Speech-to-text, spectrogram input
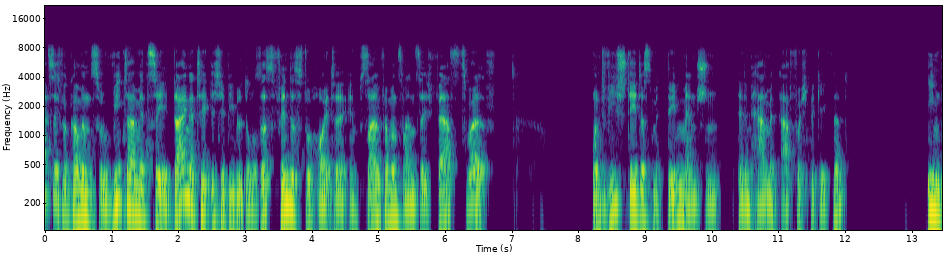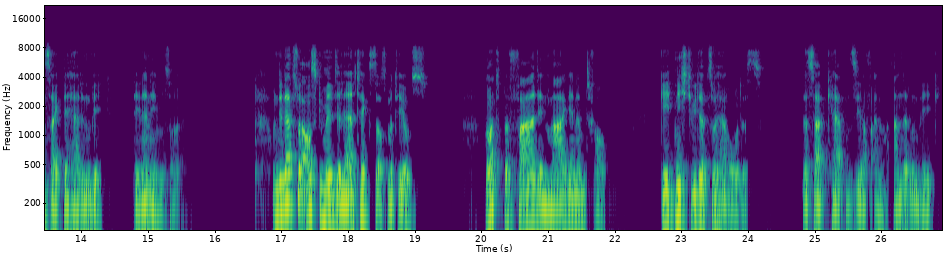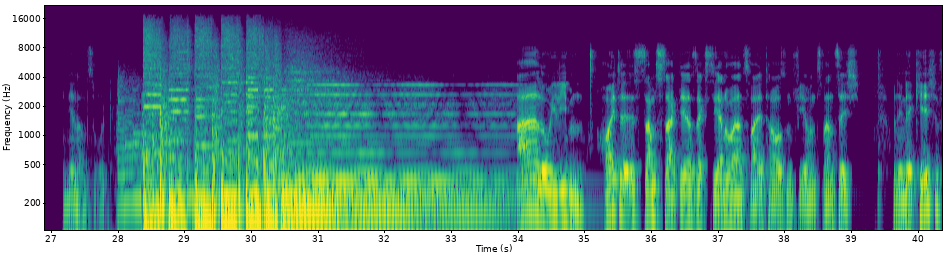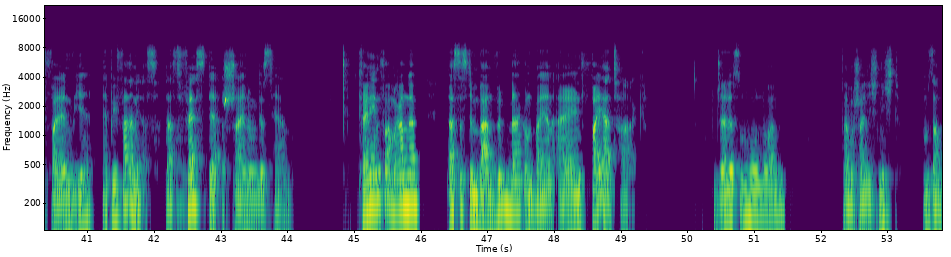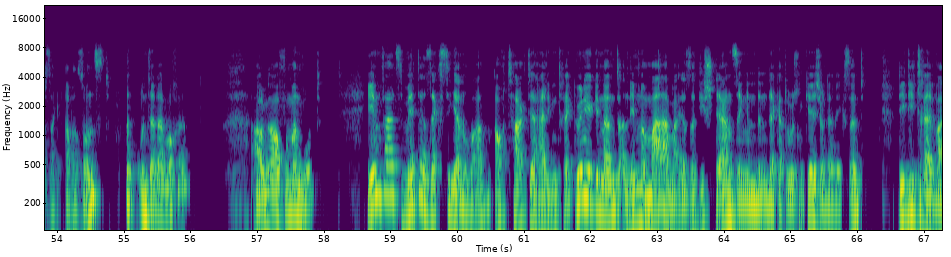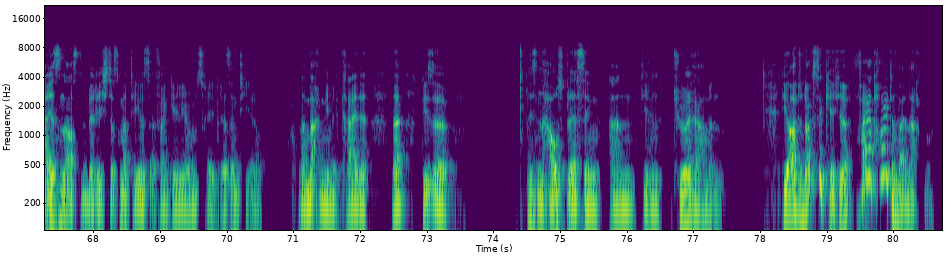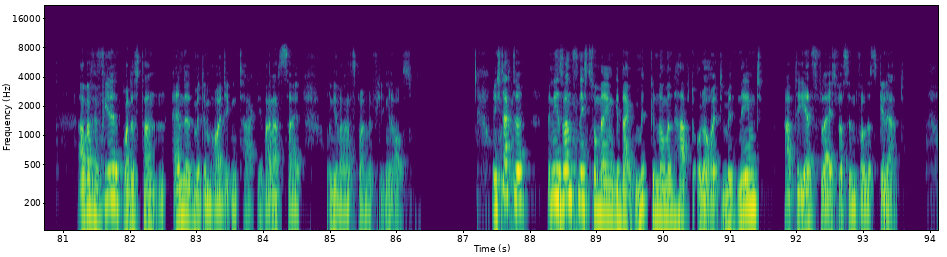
Herzlich willkommen zu Vita mit C. Deine tägliche Bibeldosis findest du heute im Psalm 25, Vers 12. Und wie steht es mit dem Menschen, der dem Herrn mit Ehrfurcht begegnet? Ihm zeigt der Herr den Weg, den er nehmen soll. Und der dazu ausgewählte Lehrtext aus Matthäus. Gott befahl den Magiern im Traum. Geht nicht wieder zu Herodes. Deshalb kehrten sie auf einem anderen Weg in ihr Land zurück. Hallo ihr Lieben, heute ist Samstag, der 6. Januar 2024 und in der Kirche feiern wir Epiphanias, das Fest der Erscheinung des Herrn. Kleine Info am Rande, das ist in Baden-Württemberg und Bayern ein Feiertag. Jealous im hohen Norden? Na, wahrscheinlich nicht am Samstag, aber sonst unter der Woche? Augen auf, wo man wohnt. Jedenfalls wird der 6. Januar auch Tag der Heiligen Drei Könige genannt, an dem normalerweise die Sternsingenden der katholischen Kirche unterwegs sind, die die drei Weisen aus dem Bericht des Matthäus-Evangeliums repräsentieren. Und dann machen die mit Kreide ne, diese, diesen Hausblessing an den Türrahmen. Die orthodoxe Kirche feiert heute Weihnachten. Aber für viele Protestanten endet mit dem heutigen Tag die Weihnachtszeit und die Weihnachtsbäume fliegen raus. Und ich dachte, wenn ihr sonst nichts von meinen Gedanken mitgenommen habt oder heute mitnehmt, habt ihr jetzt vielleicht was Sinnvolles gelernt.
